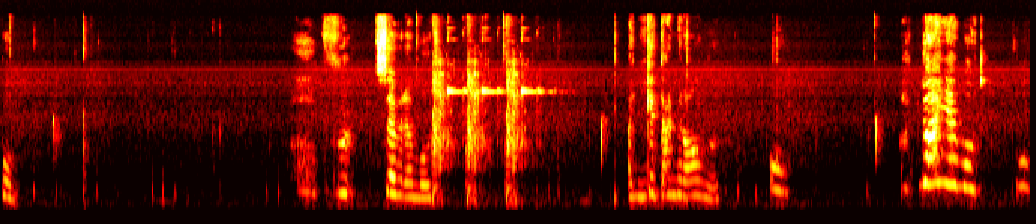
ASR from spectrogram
Boom. Seven emeralds. I can get diamond armor. Oh. Emeralds. Oh.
